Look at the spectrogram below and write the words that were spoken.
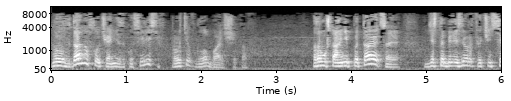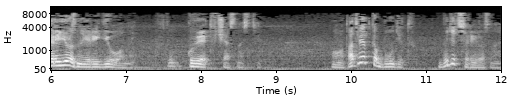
Но в данном случае они закусились против глобальщиков. Потому что они пытаются дестабилизировать очень серьезные регионы, Кувейт в частности. Вот. Ответка будет, будет серьезная.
